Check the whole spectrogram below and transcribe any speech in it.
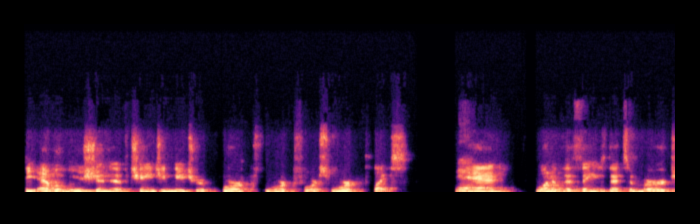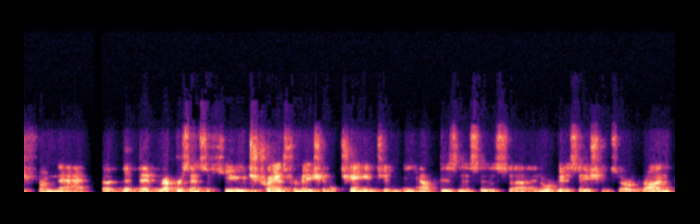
the evolution of changing nature of work workforce workplace yeah. and one of the things that's emerged from that uh, that, that, represents a huge transformational change in, in how businesses uh, and organizations are run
